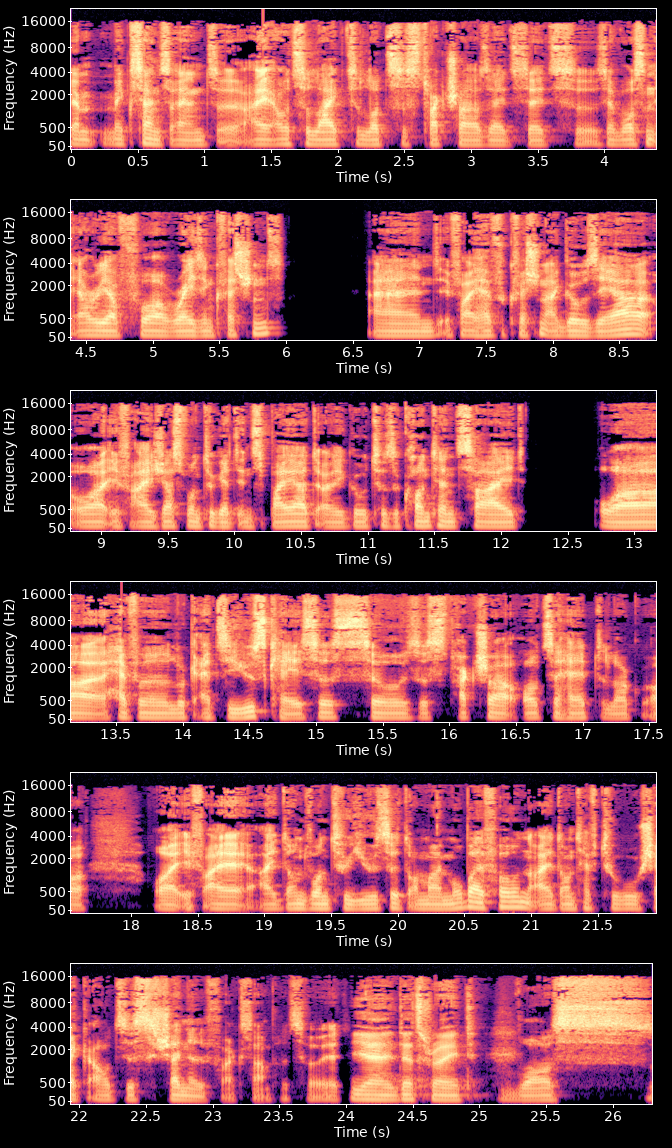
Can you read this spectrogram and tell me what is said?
Yeah, makes sense. And uh, I also liked lots of structure that, that uh, there was an area for raising questions. And if I have a question, I go there. Or if I just want to get inspired, I go to the content side or have a look at the use cases. So the structure also helped a lot. Or, or if I, I don't want to use it on my mobile phone, I don't have to check out this channel, for example. So it yeah, that's right. Was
